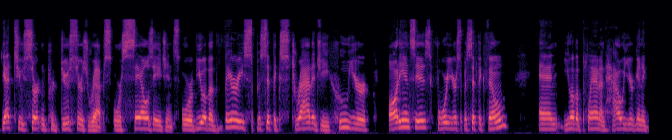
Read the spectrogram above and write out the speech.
get to certain producers reps or sales agents, or if you have a very specific strategy, who your audience is for your specific film, and you have a plan on how you're going to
